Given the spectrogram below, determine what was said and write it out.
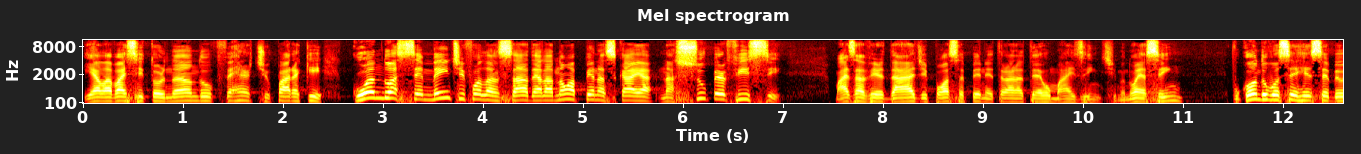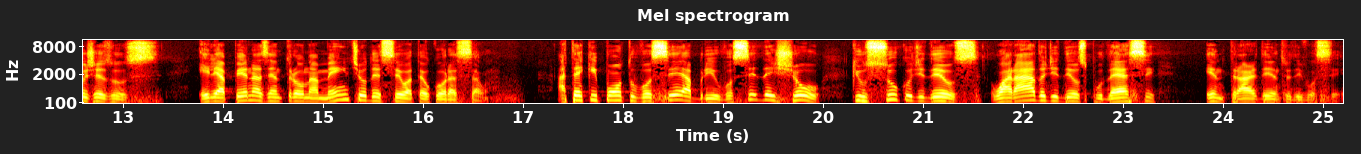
e ela vai se tornando fértil para que, quando a semente for lançada, ela não apenas caia na superfície, mas a verdade possa penetrar até o mais íntimo. Não é assim? Quando você recebeu Jesus, ele apenas entrou na mente ou desceu até o coração? Até que ponto você abriu, você deixou que o suco de Deus, o arado de Deus pudesse entrar dentro de você?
